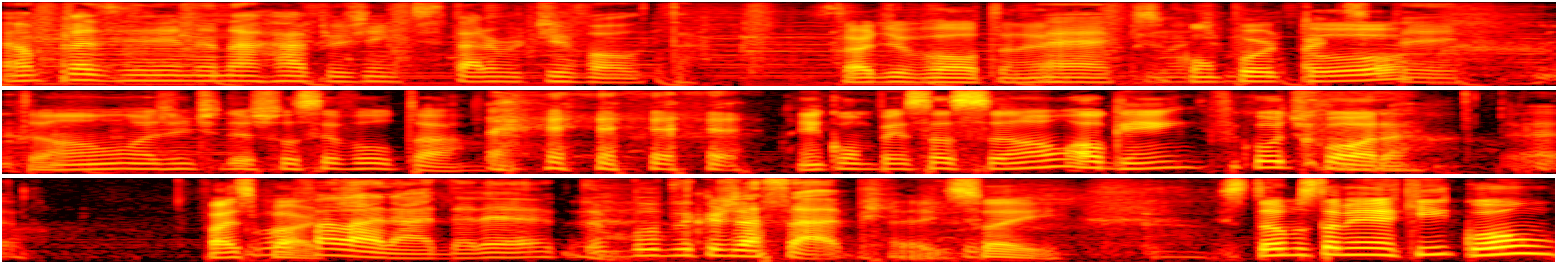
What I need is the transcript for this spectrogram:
É um prazer inenarrável, gente, estar de volta. Estar de volta, né? É, Se comportou. Então a gente deixou você voltar. em compensação, alguém ficou de fora. É. Faz não parte. Não vou falar nada, né? O público já sabe. É isso aí. Estamos também aqui com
